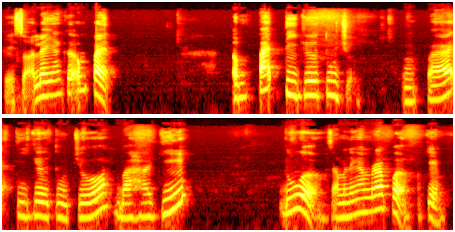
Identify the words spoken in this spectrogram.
Okey, soalan yang keempat. 437. 437 bahagi 2 sama dengan berapa? Okey.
